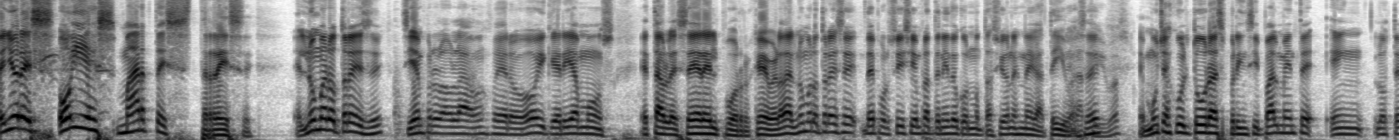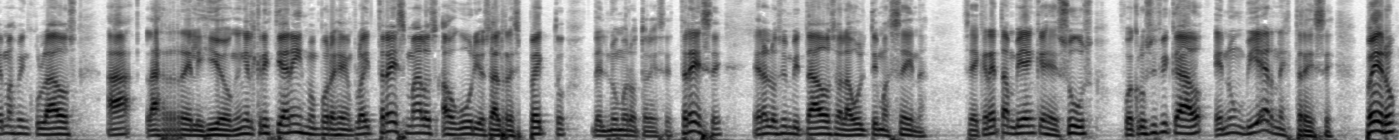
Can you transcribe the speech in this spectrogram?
Señores, hoy es martes 13. El número 13, siempre lo hablamos, pero hoy queríamos establecer el porqué, ¿verdad? El número 13 de por sí siempre ha tenido connotaciones negativas, ¿eh? Negativas. En muchas culturas, principalmente en los temas vinculados a la religión. En el cristianismo, por ejemplo, hay tres malos augurios al respecto del número 13. 13 eran los invitados a la última cena. Se cree también que Jesús fue crucificado en un viernes 13, pero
